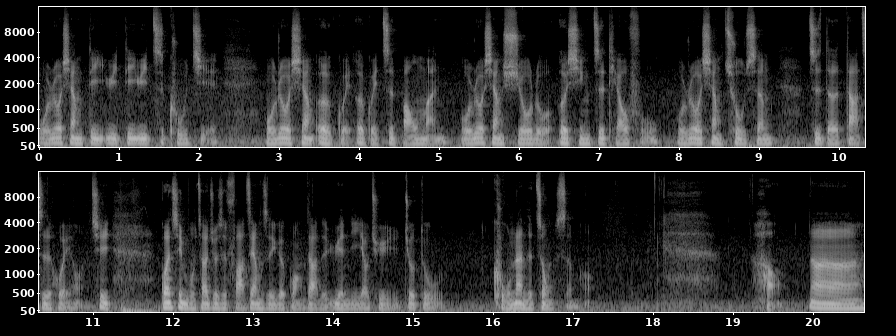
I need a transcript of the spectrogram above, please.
我若像地狱，地狱自枯竭。我若像恶鬼，恶鬼自饱满；我若像修罗，恶心自调伏；我若像畜生，自得大智慧。哦，其实观世音菩萨就是发这样子一个广大的愿力，要去救度苦难的众生。哦，好，那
